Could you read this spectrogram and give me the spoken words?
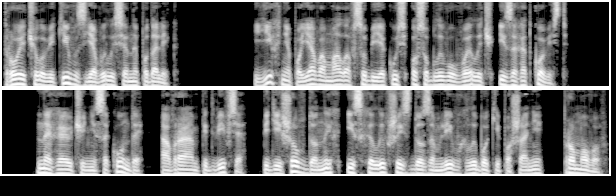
троє чоловіків з'явилися неподалік. Їхня поява мала в собі якусь особливу велич і загадковість. Не гаючи ні секунди, Авраам підвівся, підійшов до них і, схилившись до землі в глибокій пошані, промовив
